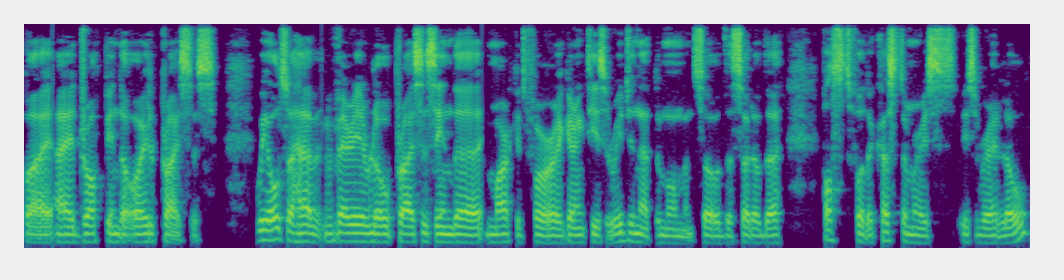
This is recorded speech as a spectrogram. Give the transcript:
by a drop in the oil prices. We also have very low prices in the market for guarantees origin at the moment. So the sort of the cost for the customer is, is very low.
